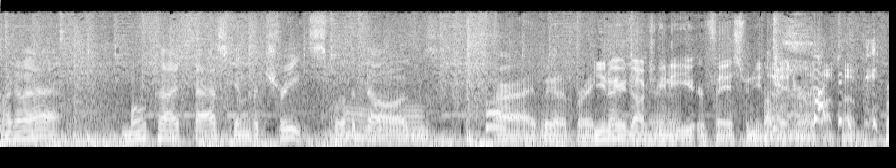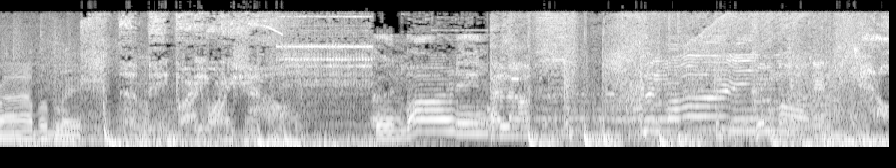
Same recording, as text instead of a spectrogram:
Look at that. Multitasking, the treats for the dogs. All right, we got to break. You know that. your dogs are going to eat your face when you die in your own hot tub. Probably. The Big Party Morning Show. Good morning. Hello. Good morning. Good morning. Channel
